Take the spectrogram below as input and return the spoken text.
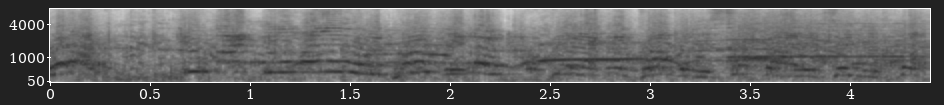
You might go over and probably up. I feel like I'm talking to somebody that's in this book.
